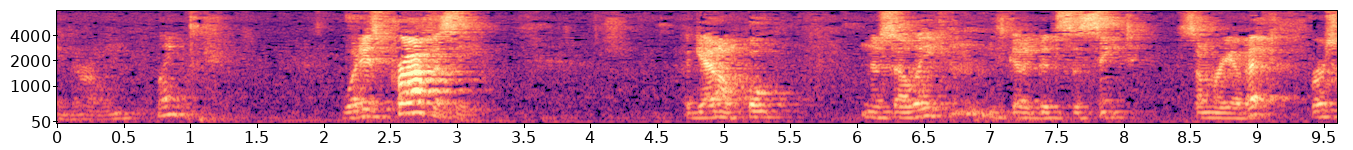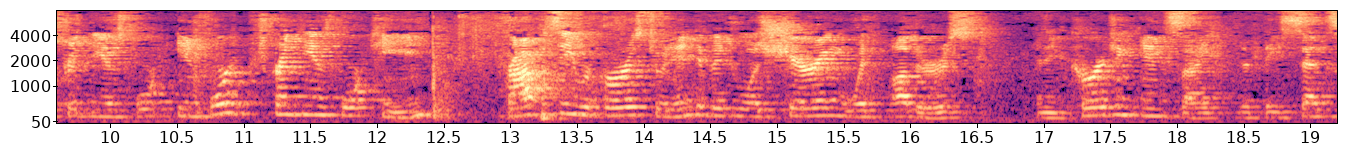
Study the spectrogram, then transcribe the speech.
in their own language. What is prophecy? Again, I'll quote Naselli. He's got a good succinct summary of it. 1 Corinthians 4, in 1 Corinthians 14, prophecy refers to an individual sharing with others an encouraging insight that they sense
